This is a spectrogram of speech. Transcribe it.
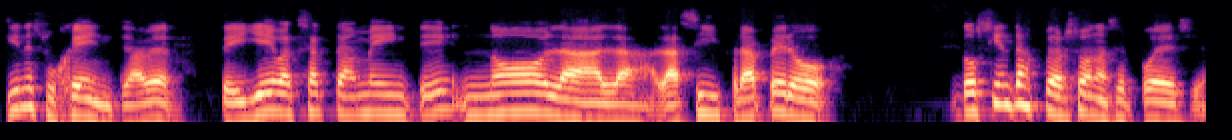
tiene su gente, a ver, te lleva exactamente, no la, la, la cifra, pero 200 personas se puede decir.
